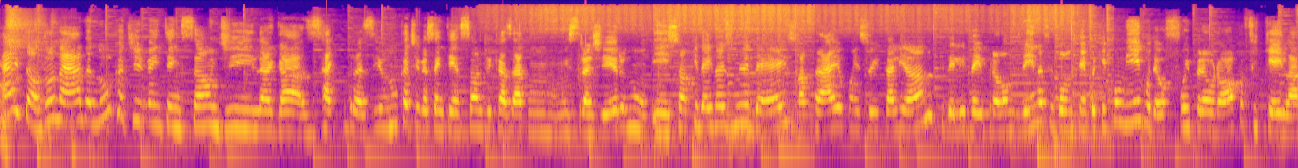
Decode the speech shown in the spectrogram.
É, então, do nada, nunca tive a intenção de largar, sair Brasil, nunca tive essa intenção de casar com um estrangeiro. Não. E só que daí, em 2010, na praia, eu conheci o italiano, que dele veio pra Londrina, ficou um tempo aqui comigo, daí eu fui pra Europa, fiquei lá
